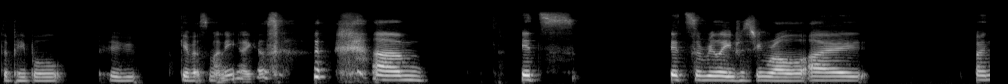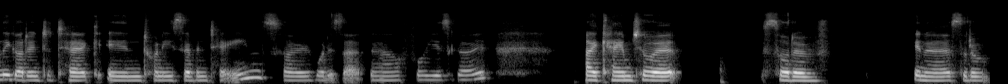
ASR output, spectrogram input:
the people who give us money, I guess. um, it's it's a really interesting role. I only got into tech in 2017. So, what is that now? Four years ago. I came to it sort of in a sort of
